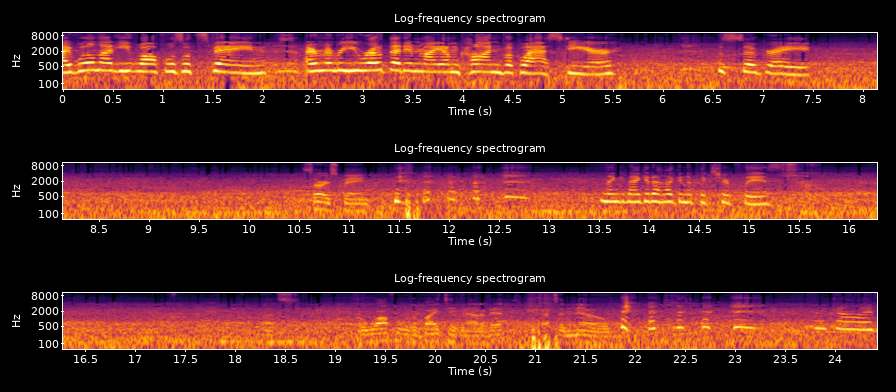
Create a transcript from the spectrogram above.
I will not eat waffles with Spain. I remember you wrote that in my um con book last year. It was so great. Sorry, Spain. And then can I get a hug and a picture, please? That's a waffle with a bite taken out of it. That's a no. Oh my god.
